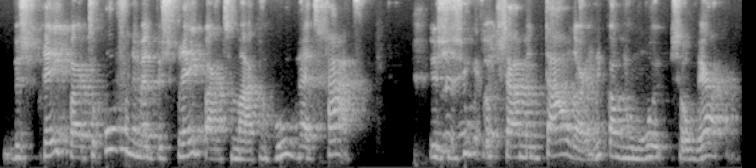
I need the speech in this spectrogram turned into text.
bespreekbaar te oefenen met bespreekbaar te maken hoe het gaat. Dus je zoekt ook samen een taal daarin. Dat kan heel mooi zo werken.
